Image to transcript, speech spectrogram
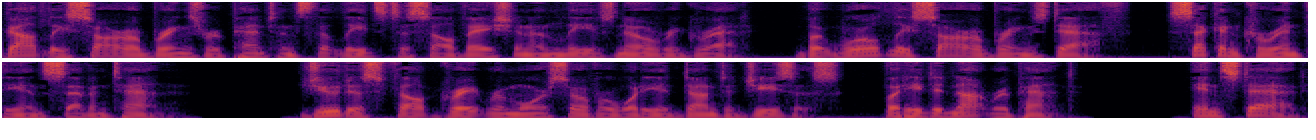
Godly sorrow brings repentance that leads to salvation and leaves no regret, but worldly sorrow brings death. 2 Corinthians 7:10. Judas felt great remorse over what he had done to Jesus, but he did not repent. Instead,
